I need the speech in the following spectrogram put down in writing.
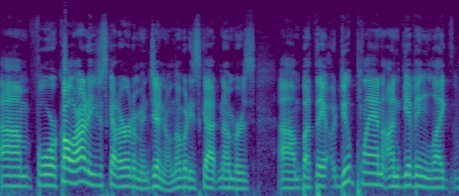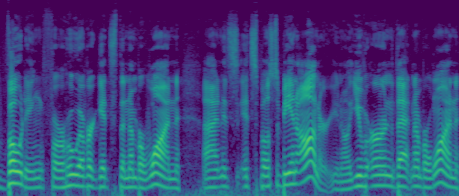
Um, for Colorado, you just got to earn them in general. Nobody's got numbers, um, but they do plan on giving like voting for whoever gets the number one, uh, and it's it's supposed to be an honor. You know, you've earned that number one.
